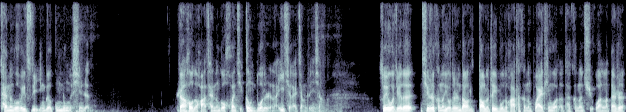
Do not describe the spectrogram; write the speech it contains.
才能够为自己赢得公众的信任。然后的话，才能够唤起更多的人来一起来讲真相。所以我觉得，其实可能有的人到到了这一步的话，他可能不爱听我的，他可能取关了。但是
